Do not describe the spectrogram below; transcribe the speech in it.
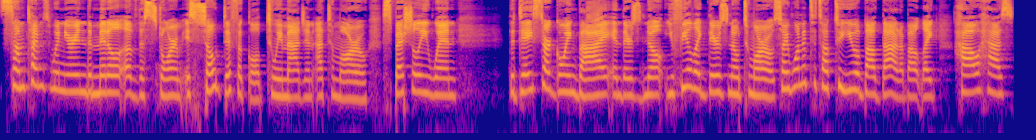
sometimes when you're in the middle of the storm it's so difficult to imagine a tomorrow especially when the days start going by and there's no you feel like there's no tomorrow. So i wanted to talk to you about that about like how has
